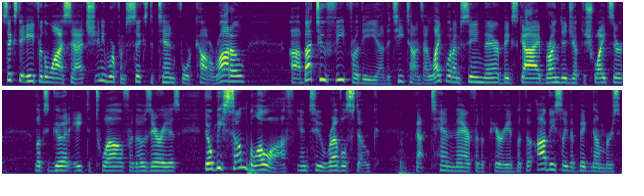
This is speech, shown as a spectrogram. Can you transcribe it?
6 to 8 for the Wasatch, anywhere from 6 to 10 for Colorado. Uh, about 2 feet for the, uh, the Tetons. I like what I'm seeing there. Big Sky, Brundage up to Schweitzer. Looks good, 8 to 12 for those areas. There will be some blow off into Revelstoke. I've got 10 there for the period, but the, obviously the big numbers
